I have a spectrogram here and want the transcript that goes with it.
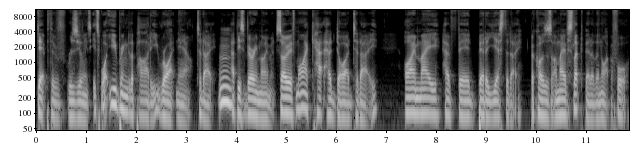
depth of resilience. It's what you bring to the party right now, today, mm. at this very moment. So if my cat had died today, I may have fared better yesterday because I may have slept better the night before.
